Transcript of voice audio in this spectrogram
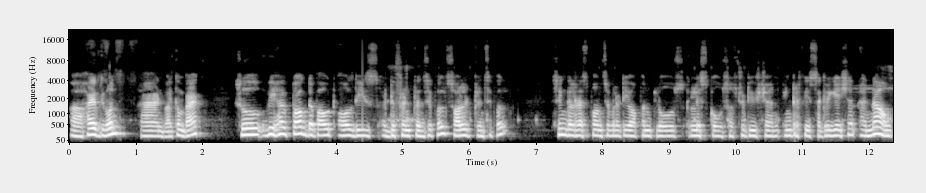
Uh, hi everyone and welcome back. So we have talked about all these different principles, solid principle, single responsibility, open close, Liskov substitution, interface segregation and now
